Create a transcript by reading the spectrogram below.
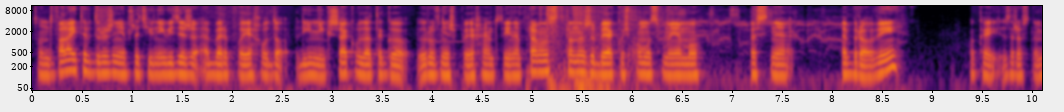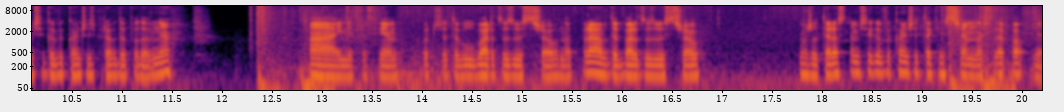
Są dwa lighty w drużynie przeciwnej. Widzę, że Eber pojechał do linii krzaków, dlatego również pojechałem tutaj na prawą stronę, żeby jakoś pomóc mojemu właśnie Ebrowi. Okej, zaraz nam się go wykończyć prawdopodobnie. Aj, nie trafiłem. Kurczę, to był bardzo zły strzał. Naprawdę bardzo zły strzał. Może teraz nam się go wykończyć takim strzałem na ślepo? Nie,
